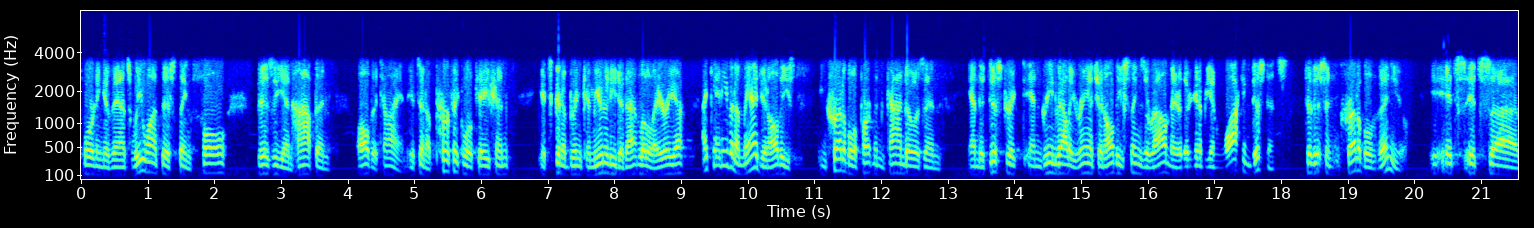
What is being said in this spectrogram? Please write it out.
sporting events. We want this thing full, busy, and hopping all the time. It's in a perfect location. It's going to bring community to that little area. I can't even imagine all these incredible apartment condos and and the district and Green Valley Ranch and all these things around there. They're going to be in walking distance to this incredible venue. It's it's uh,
